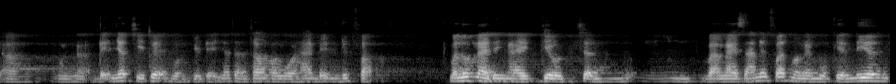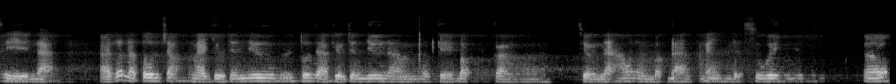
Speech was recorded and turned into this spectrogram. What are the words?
uh, đệ nhất trí tuệ một vị đệ nhất thần thông và ngồi hai bên Đức Phật. Và lúc này thì ngài Kiều Trần và ngài Sáng Đức Phật và ngài Mục Kiền Niên thì là à, rất là tôn trọng. Ngài Kiều Trần Như tôn giả Kiều Trần Như là một cái bậc uh, trưởng lão là bậc đàn anh bậc sư huynh. Uh,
